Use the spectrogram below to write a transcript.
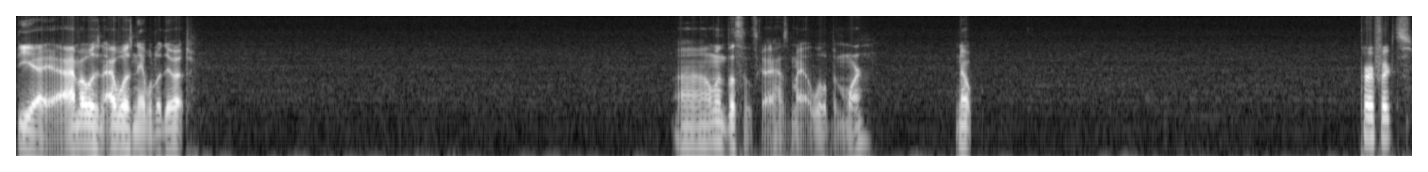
Yeah, yeah. I wasn't. I wasn't able to do it. Uh, unless this guy has my a little bit more. Nope. Perfect.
